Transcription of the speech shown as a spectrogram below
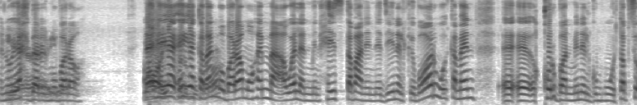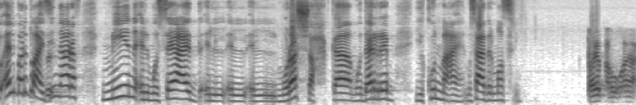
إنه يحضر المباراة. لأن هي هي كمان مباراة مهمة اولا من حيث طبعا الناديين الكبار وكمان قربا من الجمهور. طب سؤال برضو عايزين نعرف مين المساعد المرشح كمدرب يكون معاه المساعد المصري؟ طيب هو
